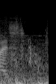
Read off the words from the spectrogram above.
energized.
